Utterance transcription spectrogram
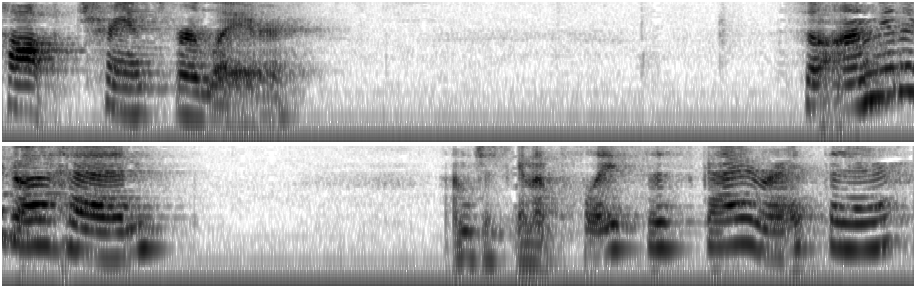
top transfer layer. So I'm gonna go ahead, I'm just gonna place this guy right there.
